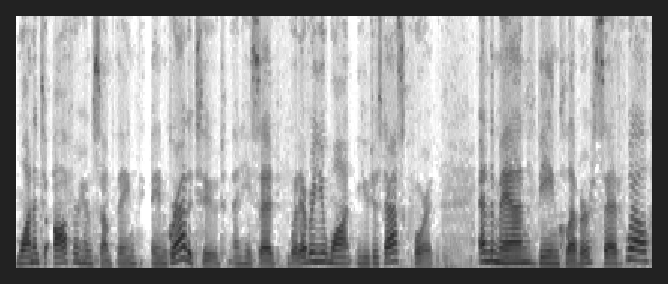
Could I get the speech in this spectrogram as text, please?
wanted to offer him something in gratitude. And he said, Whatever you want, you just ask for it. And the man, being clever, said, Well,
